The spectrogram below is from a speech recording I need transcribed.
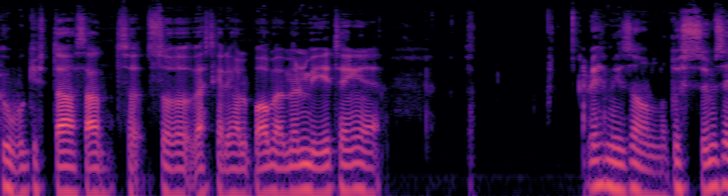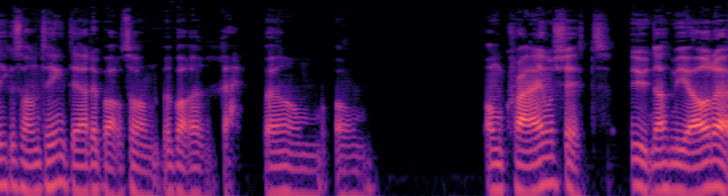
gode gutter sant, Så vet hva de holder på med, men mye ting er Litt mye sånn russemusikk og sånne ting. Det er det bare sånn Vi bare rapper om, om, om crime og shit uten at vi gjør det,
